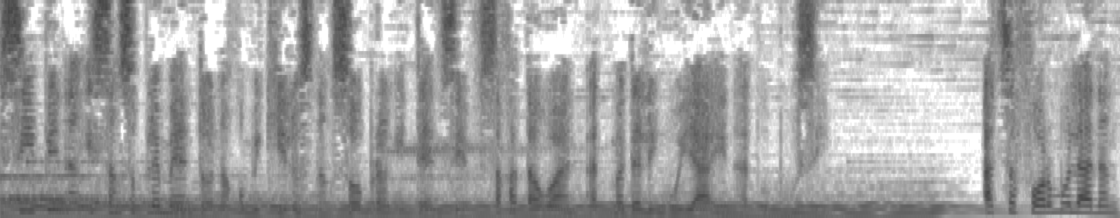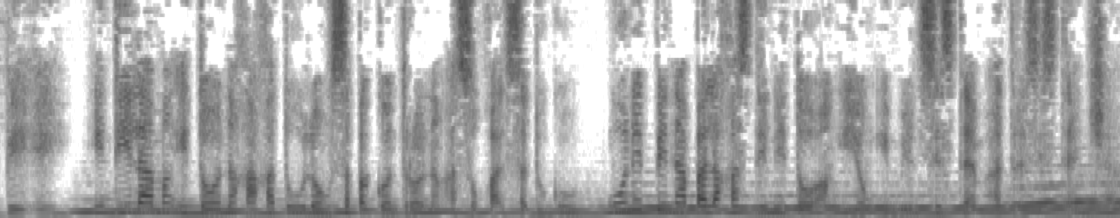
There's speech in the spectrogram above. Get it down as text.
Isipin ang isang suplemento na kumikilos ng sobrang intensive sa katawan at madaling nguyain at ubusin. At sa formula ng BA, hindi lamang ito nakakatulong sa pagkontrol ng asukal sa dugo, ngunit pinapalakas din nito ang iyong immune system at resistensya.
